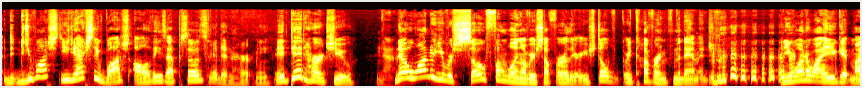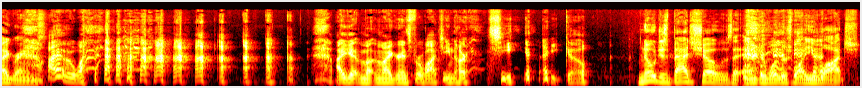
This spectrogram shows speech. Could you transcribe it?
did, did you watch you actually watched all of these episodes it didn't hurt me. it did hurt you Nah. no wonder you were so fumbling over yourself earlier you're still recovering from the damage and you wonder why you get migraines I haven't. Wa- I get mi- migraines for watching Archie. there you go. no just bad shows that andrew wonders why you watch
